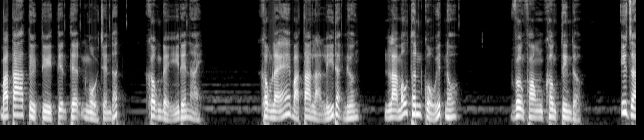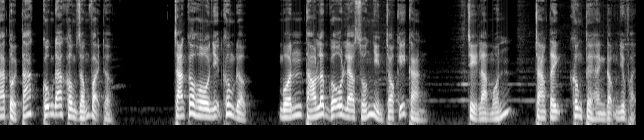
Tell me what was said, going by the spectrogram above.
Bà ta tùy tùy tiện tiện ngồi trên đất, không để ý đến ai. Không lẽ bà ta là Lý Đại Nương, là mẫu thân của huyết nô? Vương Phong không tin được. Ít ra tuổi tác cũng đã không giống vậy được. Chàng cơ hồ nhịn không được, muốn tháo lớp gỗ leo xuống nhìn cho kỹ càng. Chỉ là muốn, chàng tịnh không thể hành động như vậy.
